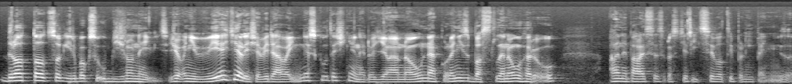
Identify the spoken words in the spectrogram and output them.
bylo to, co Gearboxu ublížilo nejvíc. Že oni věděli, že vydávají neskutečně nedodělanou, na koleni zbastlenou hru, ale nebáli se prostě říct si o ty plný peníze.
